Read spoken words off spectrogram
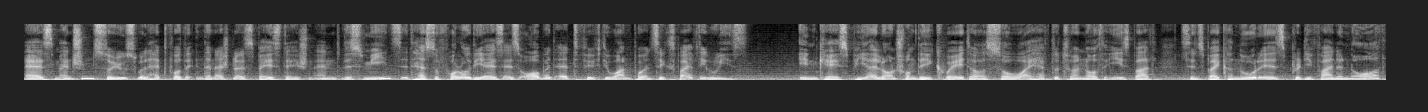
As mentioned, Soyuz will head for the International Space Station and this means it has to follow the ISS orbit at 51.65 degrees. In KSP I launch from the equator so I have to turn northeast but since Baikonur is pretty far in the north,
